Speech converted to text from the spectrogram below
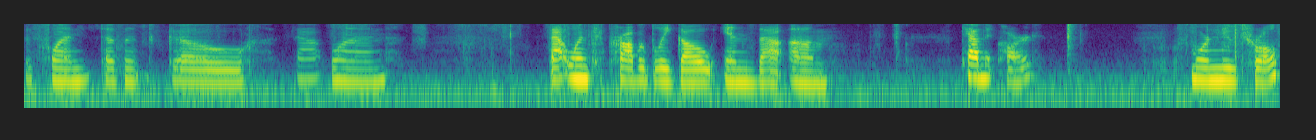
This one doesn't go, that one. That one could probably go in the um, cabinet card. It's more neutral.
